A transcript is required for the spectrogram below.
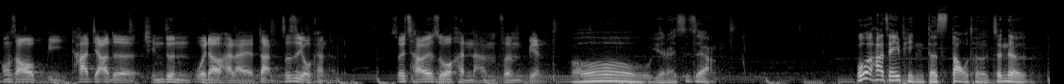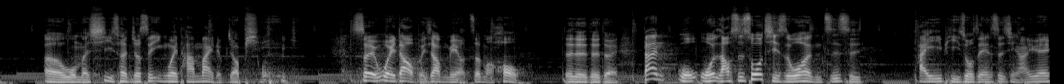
红烧比他家的清炖味道还来的淡，这是有可能的，所以才会说很难分辨。哦，原来是这样。不过他这一瓶的 stout 真的，呃，我们戏称就是因为它卖的比较便宜，所以味道比较没有这么厚。对对对对，但我我老实说，其实我很支持拍一批做这件事情啊，因为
